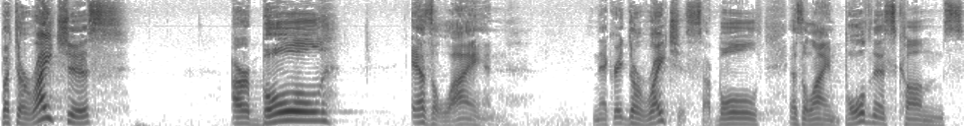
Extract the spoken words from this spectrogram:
But the righteous are bold as a lion. Isn't that great? The righteous are bold as a lion. Boldness comes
